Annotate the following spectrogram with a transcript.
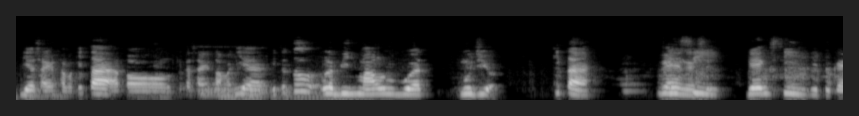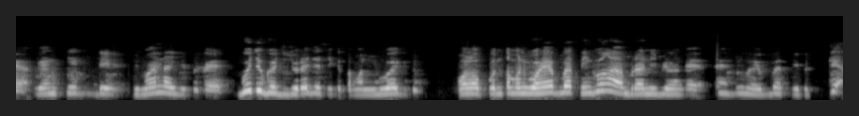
dia sayang sama kita atau kita sayang sama dia itu tuh lebih malu buat muji kita. Iya Gengsi. gengsi gitu kayak Gengsi gede. gimana? gitu kayak gue juga jujur aja sih ke teman gue gitu. Walaupun teman gue hebat nih gue nggak berani bilang kayak eh lu hebat gitu. Kayak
